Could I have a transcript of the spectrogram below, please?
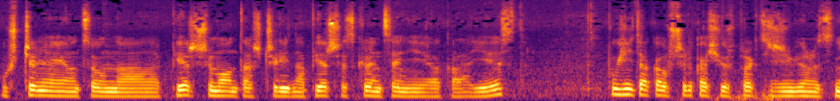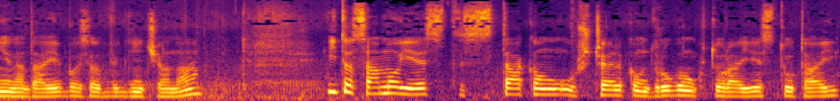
uszczelniającą na pierwszy montaż, czyli na pierwsze skręcenie jaka jest. Później taka uszczelka się już praktycznie biorąc nie nadaje, bo jest odwygnieciona. I to samo jest z taką uszczelką drugą, która jest tutaj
